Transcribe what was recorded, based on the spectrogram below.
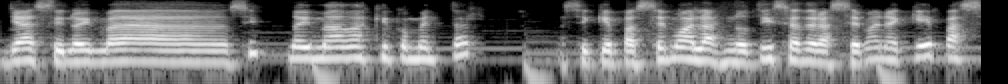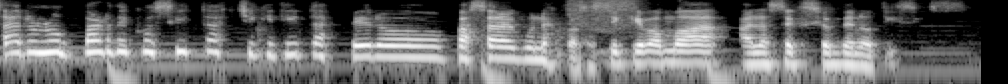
Ya si no hay más, sí, no hay nada más que comentar. Así que pasemos a las noticias de la semana, que pasaron un par de cositas chiquititas, pero pasaron algunas cosas. Así que vamos a, a la sección de noticias.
